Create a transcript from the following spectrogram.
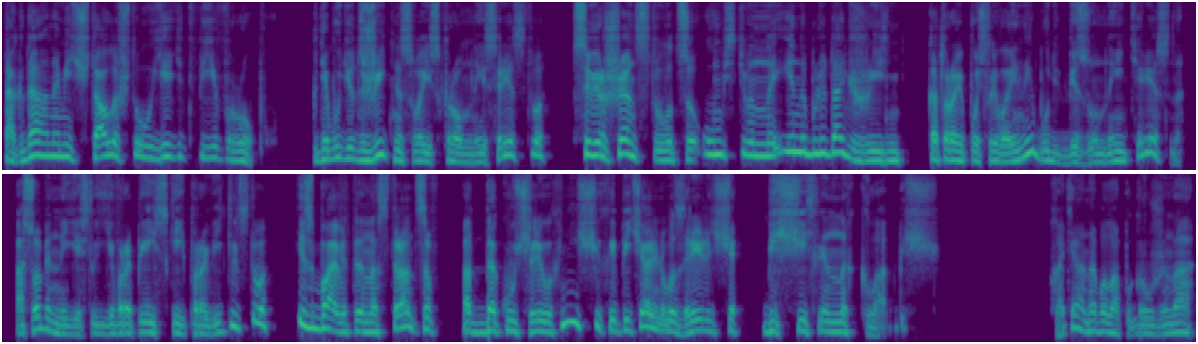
Тогда она мечтала, что уедет в Европу, где будет жить на свои скромные средства, совершенствоваться умственно и наблюдать жизнь, которая после войны будет безумно интересна, особенно если европейские правительства избавят иностранцев от докучливых нищих и печального зрелища бесчисленных кладбищ. Хотя она была погружена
